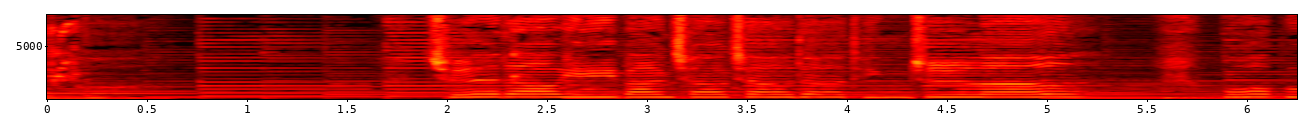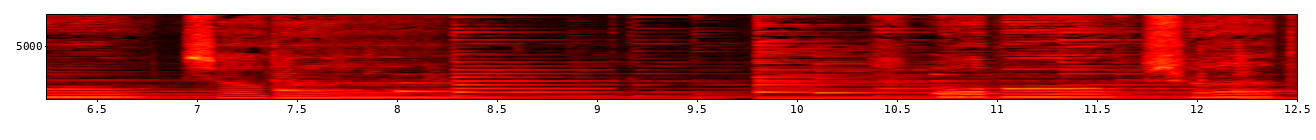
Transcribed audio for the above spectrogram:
多，却到一半悄悄地停止了。我不晓得，我不舍得，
